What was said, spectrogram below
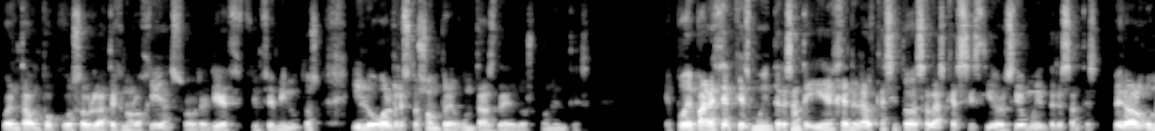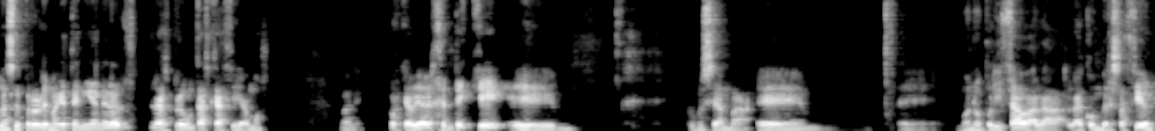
cuenta un poco sobre la tecnología, sobre 10-15 minutos, y luego el resto son preguntas de los ponentes. Eh, puede parecer que es muy interesante y en general casi todas las que he asistido han sido muy interesantes, pero algunas el problema que tenían eran las preguntas que hacíamos, ¿vale? Porque había gente que, ¿cómo se llama? Monopolizaba la, conversación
